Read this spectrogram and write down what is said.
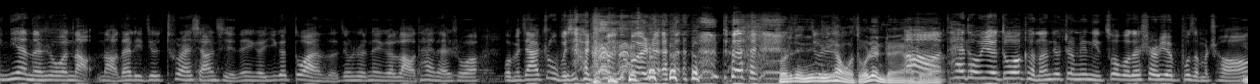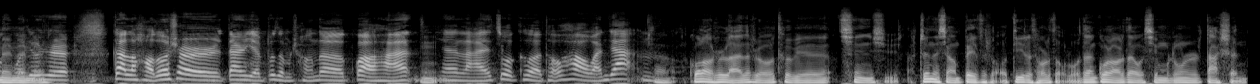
你念的时候，我脑脑袋里就突然想起那个一个段子，就是那个老太太说：“我们家住不下这么多人。”对，不是您您看我多认真呀！啊，抬头越多，可能就证明你做过的事儿越不怎么成。没没我就是干了好多事儿，但是也不怎么成的郭晓涵，今天来做客头号玩家。嗯，郭老师来的时候特别谦虚，真的像贝斯手低着头走路，但郭老师在我心目中是大神。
